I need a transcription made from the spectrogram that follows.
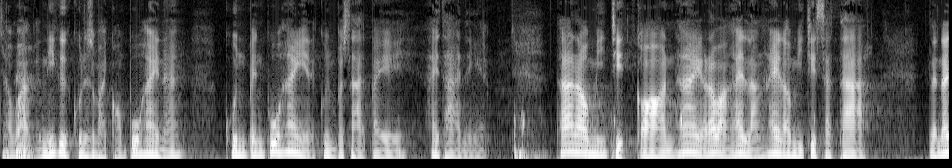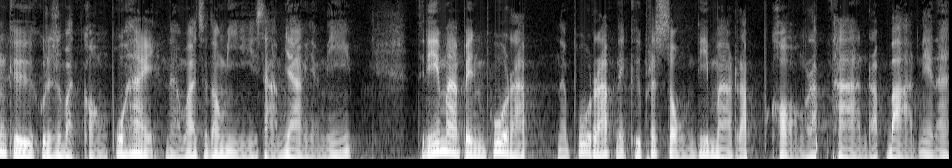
แต่ว่าอันนี้คือคุณสมบัติของผู้ให้นะ คุณเป็นผู้ให้คุณประสาทไปให้ทานอย่างเงี้ย ถ้าเรามีจิตก่อนให้ระหว่างให้หลังให้เรามีจิตศรัทธา และนั่นคือคุณสมบัติของผู้ให้นะว่าจะต้องมี 3 อย่างอย่างนี้ ทีนี้มาเป็นผู้รับนะผู้รับเนี่ยคือพระสงฆ์ที่มารับของรับทานรับบาตรเนี่ยนะ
